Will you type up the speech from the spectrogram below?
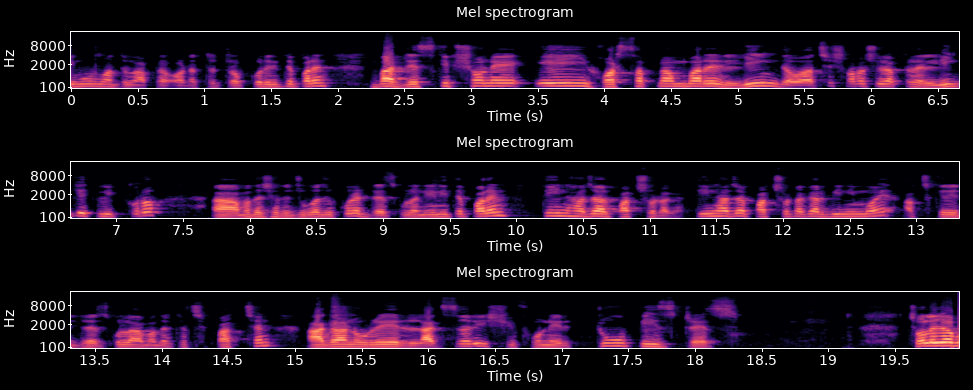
ইমোর মাধ্যমে আপনার অর্ডারটা ড্রপ করে দিতে পারেন বা ডেসক্রিপশনে এই হোয়াটসঅ্যাপ নাম্বারের লিঙ্ক দেওয়া আছে। সরাসরি আপনারা লিঙ্কে ক্লিক করো আমাদের সাথে যোগাযোগ করে ড্রেসগুলো নিয়ে নিতে পারেন। তিন হাজার পাঁচশো টাকা। তিন হাজার পাঁচশো টাকার বিনিময়ে আজকের এই ড্রেসগুলো আমাদের কাছে পাচ্ছেন আগানুরের লাক্সারি শিফনের টু পিস ড্রেস চলে যাব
